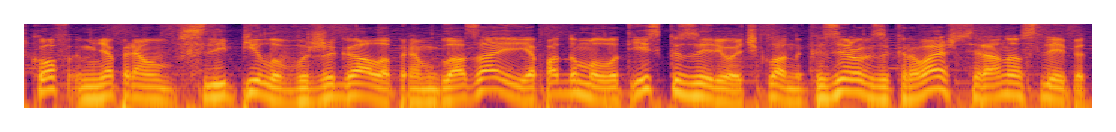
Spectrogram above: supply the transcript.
очков, и меня прям слепило, выжигало прям глаза, и я подумал, вот есть козыречек, ладно, козырек закрываешь, все равно слепит.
